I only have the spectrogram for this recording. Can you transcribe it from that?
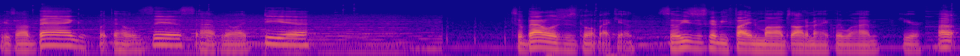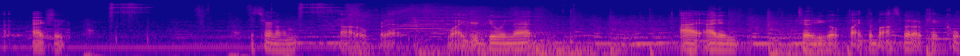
Here's our bag. What the hell is this? I have no idea. So battle is just going back in. So he's just going to be fighting mobs automatically while I'm here. Uh, actually, let's turn on auto for that. While you're doing that. I, I didn't tell you to go fight the boss, but okay, cool.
